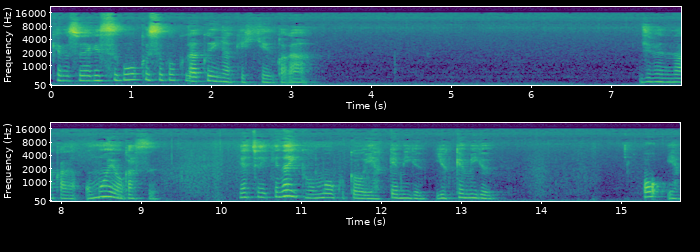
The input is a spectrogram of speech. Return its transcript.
けどそれですごくすごく楽になってきてるから自分の中の思いを出すやっちゃいけないと思うことをやってみる言ってみるをやっ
